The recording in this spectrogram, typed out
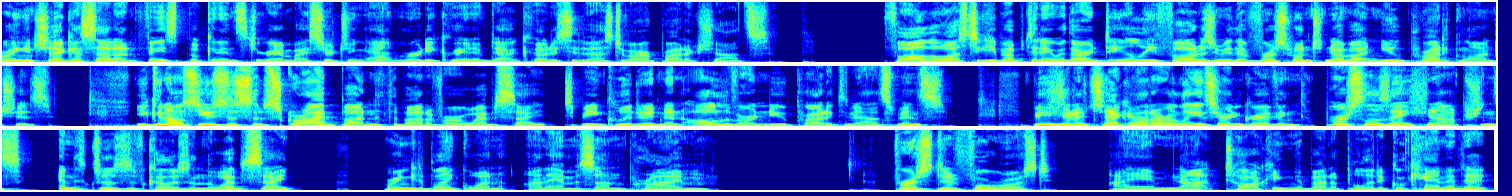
Or you can check us out on Facebook and Instagram by searching at murdycreative.co to see the best of our product shots. Follow us to keep up to date with our daily photos and be the first one to know about new product launches. You can also use the subscribe button at the bottom of our website to be included in all of our new product announcements. Be sure to check out our laser engraving, personalization options, and exclusive colors on the website, or you can blank one on Amazon Prime. First and foremost, I am not talking about a political candidate.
